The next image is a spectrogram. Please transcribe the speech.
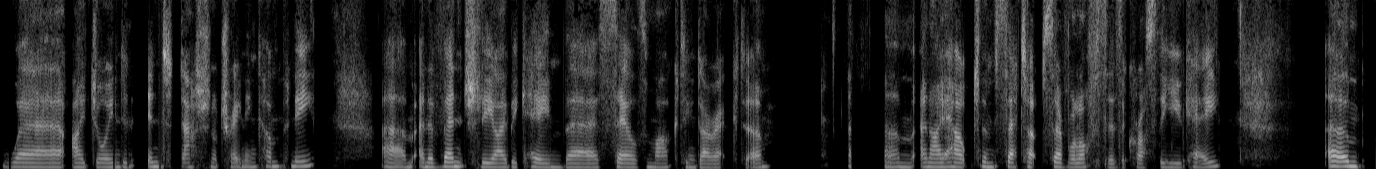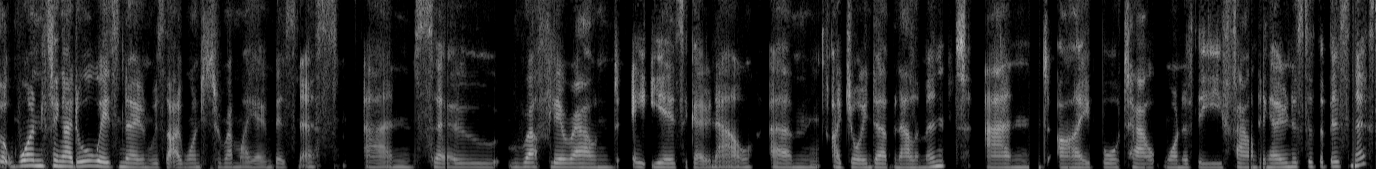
where I joined an international training company. Um, and eventually I became their sales and marketing director. Um, and I helped them set up several offices across the UK. Um, but one thing I'd always known was that I wanted to run my own business. And so, roughly around eight years ago now, um, I joined Urban Element and I bought out one of the founding owners of the business.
